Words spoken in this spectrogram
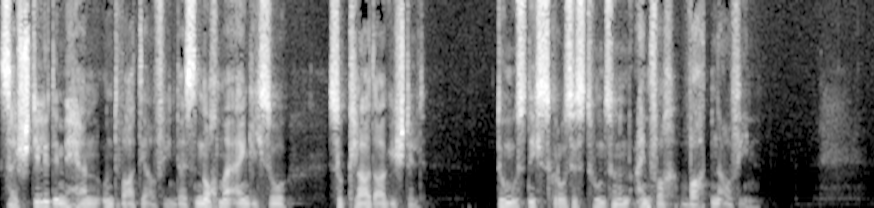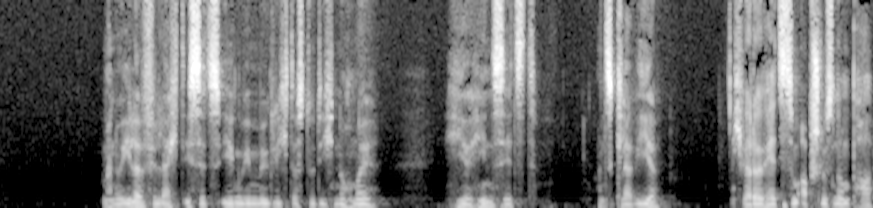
sei stille dem Herrn und warte auf ihn. Da ist nochmal eigentlich so, so klar dargestellt. Du musst nichts Großes tun, sondern einfach warten auf ihn. Manuela, vielleicht ist jetzt irgendwie möglich, dass du dich nochmal hier hinsetzt ans Klavier. Ich werde euch jetzt zum Abschluss noch ein paar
